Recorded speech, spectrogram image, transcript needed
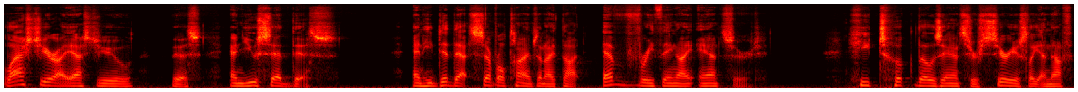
"Last year I asked you this, and you said this." And he did that several times, and I thought everything I answered, he took those answers seriously enough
